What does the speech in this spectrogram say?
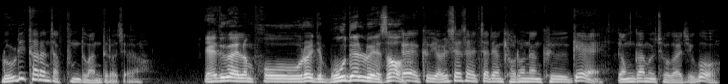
롤리타라는 작품도 만들어져요. 에드가 앨런 포를 이제 모델로 해서 네, 그 13살짜리랑 결혼한 그게 영감을 줘 가지고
